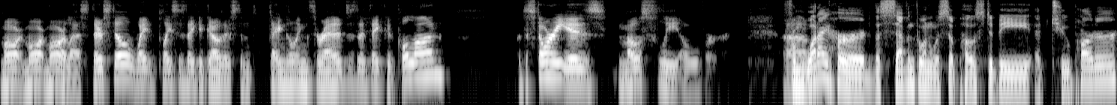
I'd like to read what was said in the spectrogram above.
more more more or less there's still wait places they could go there's some dangling threads that they could pull on but the story is mostly over. From um, what I heard, the seventh one was supposed to be a two-parter,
